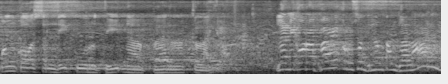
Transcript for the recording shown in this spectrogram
mengko selikur dina berkelahiran. Lah nek ora bae urusan dinang tanggalan.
